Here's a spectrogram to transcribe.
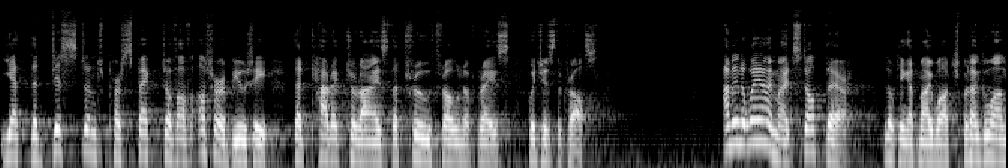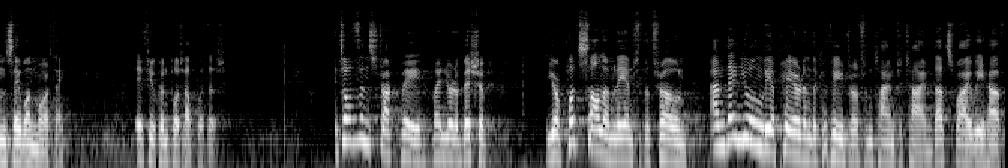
yet the distant perspective of utter beauty that characterized the true throne of grace, which is the cross. And in a way, I might stop there looking at my watch, but I'll go on and say one more thing, if you can put up with it. It's often struck me when you're a bishop you're put solemnly into the throne, and then you only appear in the cathedral from time to time. That's why we have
